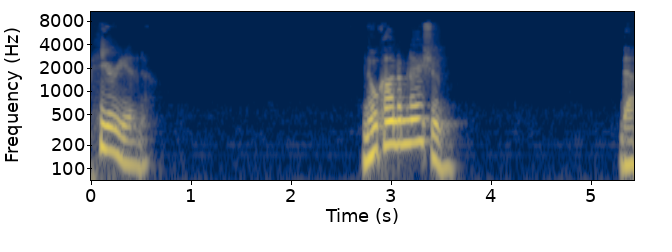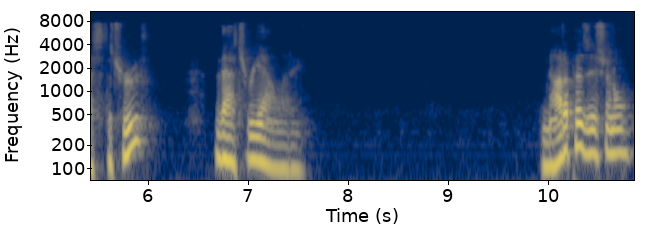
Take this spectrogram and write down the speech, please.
period. No condemnation. That's the truth. That's reality. Not a positional,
